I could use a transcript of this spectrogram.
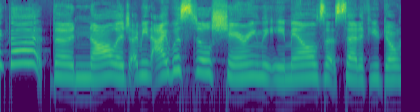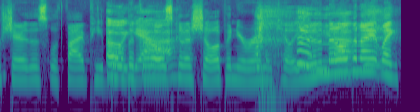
like that. The knowledge. I mean, I was still sharing the emails that said if you don't share this with five people, Oh, the yeah. girl's gonna show up in your room and kill you in the middle of the night. Like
